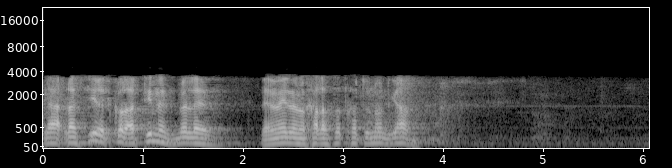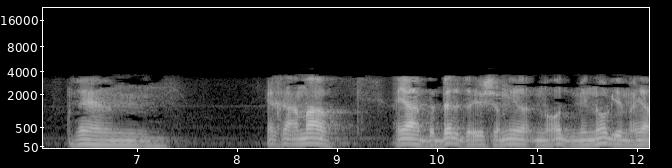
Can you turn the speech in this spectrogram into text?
להסיר את כל הטינס בלב, וממילא נוכל לעשות חתונות גם. ואיך אמר, היה בבלז, היו שומעים מאוד מנהוגים, היה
